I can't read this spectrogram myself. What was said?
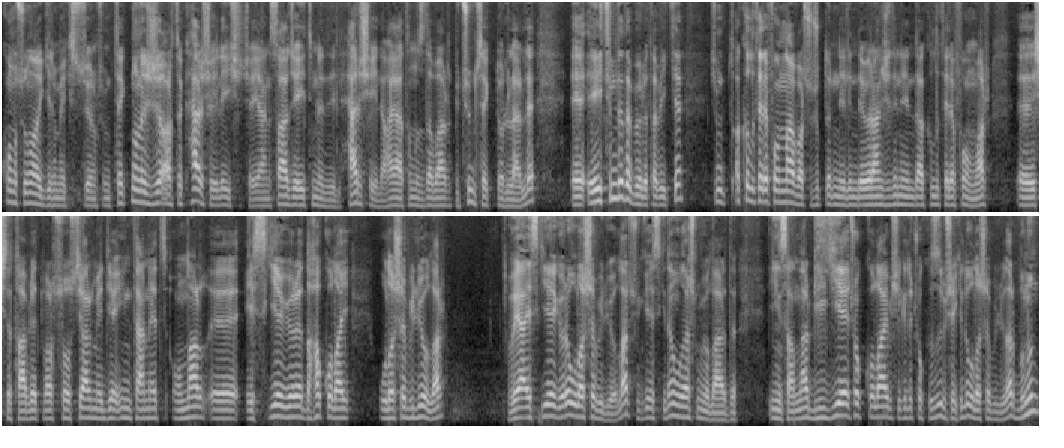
konusuna da girmek istiyorum. Şimdi teknoloji artık her şeyle iç içe. Yani sadece eğitimle değil, her şeyle hayatımızda var, bütün sektörlerle. E, eğitimde de böyle tabii ki. Şimdi akıllı telefonlar var çocukların elinde, öğrencilerin elinde akıllı telefon var. E, işte tablet var, sosyal medya, internet. Onlar e, eskiye göre daha kolay ulaşabiliyorlar veya eskiye göre ulaşabiliyorlar. Çünkü eskiden ulaşmıyorlardı insanlar. Bilgiye çok kolay bir şekilde, çok hızlı bir şekilde ulaşabiliyorlar. Bunun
